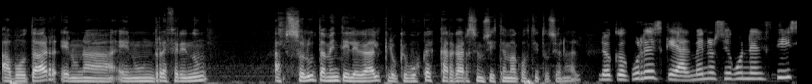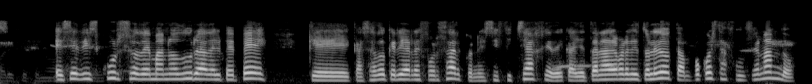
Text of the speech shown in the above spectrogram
a votar en, una, en un referéndum absolutamente ilegal que lo que busca es cargarse un sistema constitucional. Lo que ocurre es que, al menos según el CIS, ese discurso de mano dura del PP que Casado quería reforzar con ese fichaje de Cayetana Álvarez de Toledo tampoco está funcionando,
